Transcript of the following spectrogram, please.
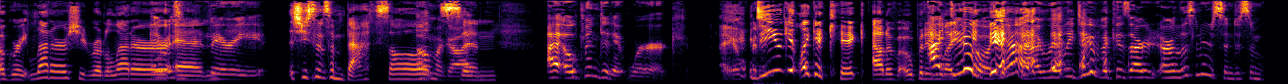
a great letter. She wrote a letter It was and very. she sent some bath salts. Oh my God. And I opened it at work. I do you get like a kick out of opening? I like- do, yeah, I really do, because our, our listeners send us some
